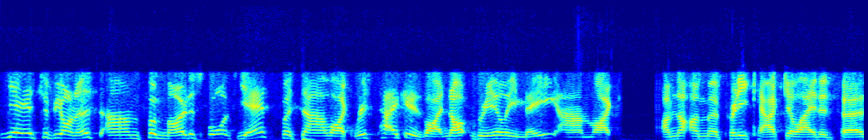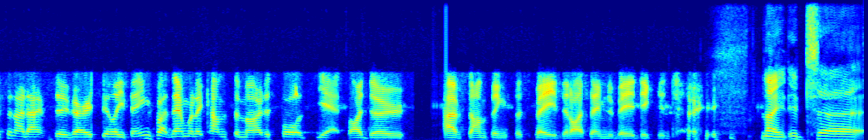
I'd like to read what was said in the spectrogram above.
yeah, to be honest, um, for motorsports, yes, but uh, like risk takers, like not really me. Um, like I'm not. I'm a pretty calculated person. I don't do very silly things. But then when it comes to motorsports, yes, I do have something for speed that I seem to be addicted to. Mate, it's uh,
